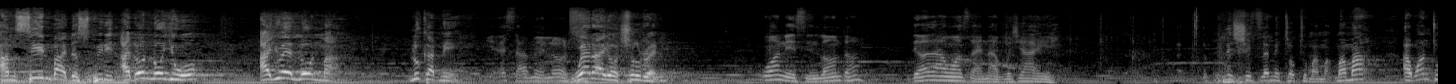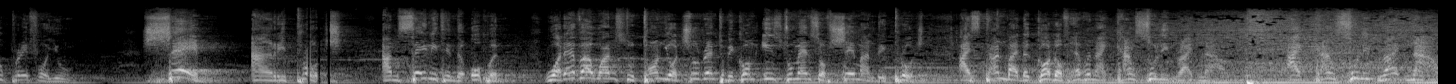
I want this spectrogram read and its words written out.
I'm seen by the Spirit. I don't know you. Are you alone, ma? Look at me. Yes, I'm alone. Where are your children? One is in London, the other one's are in Abuja. here. Please shift. Let me talk to mama. Mama, I want to pray for you. Shame and reproach. I'm saying it in the open. Whatever wants to turn your children to become instruments of shame and reproach, I stand by the God of heaven. I cancel it right now. I cancel it right now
